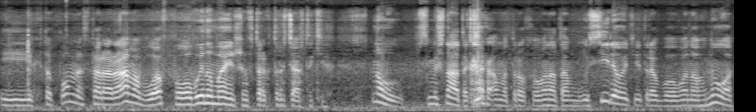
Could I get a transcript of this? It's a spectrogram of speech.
І хто пам'ятає, стара рама була в половину менше в тракторцях таких. Ну, смішна така рама трохи, вона там усилювати її треба було, вона гнула.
